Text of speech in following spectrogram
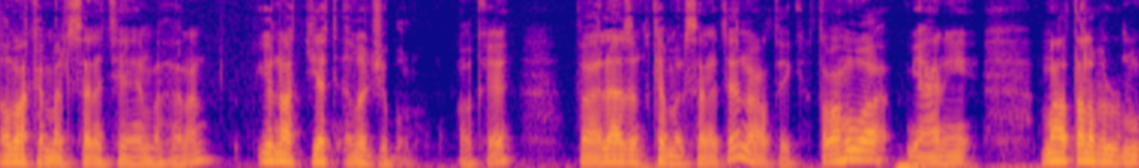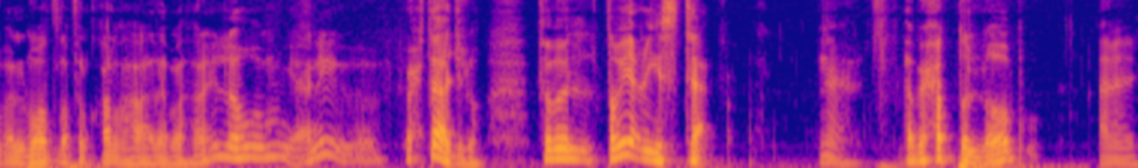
أو ما كملت سنتين مثلا you're not yet eligible okay? فلازم تكمل سنتين ونعطيك طبعا هو يعني ما طلب الم- الموظف القرض هذا مثلا إلا هو يعني محتاج له. فبالطبيعي يستاء. نعم. فبيحط اللوم على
